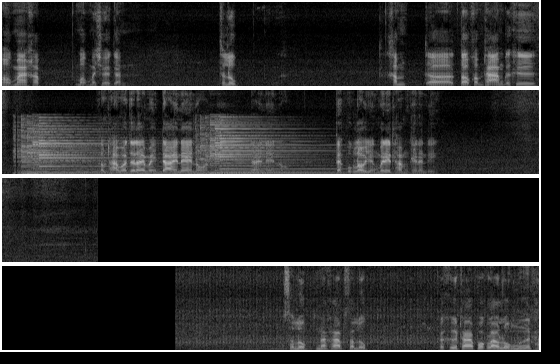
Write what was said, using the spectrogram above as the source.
ออกมาครับออกมาช่วยกัน สรุปคำออตอบคำถามก็คือคำถามว่าจะได้ไหมได้แน่นอน ได้แน่นอน แต่พวกเรายังไม่ได้ทำแค่นั้นเอง สรุปนะครับสรุปก็คือถ้าพวกเราลงมือท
